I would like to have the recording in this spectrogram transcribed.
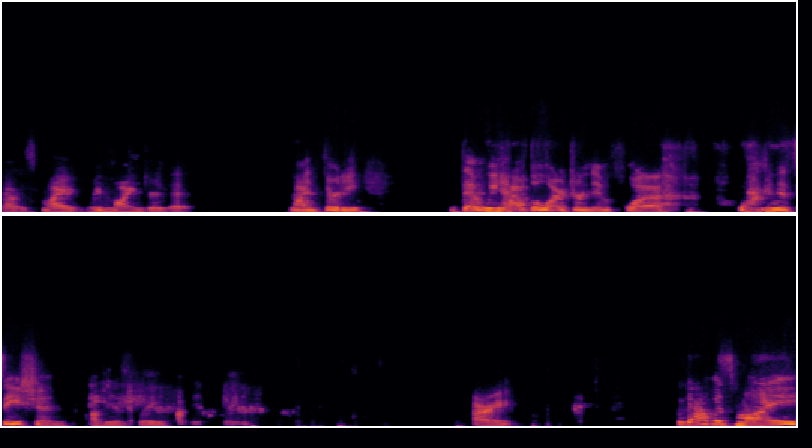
that was my reminder that 930, that we have the larger NMFWA organization, obviously. All right. That was my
